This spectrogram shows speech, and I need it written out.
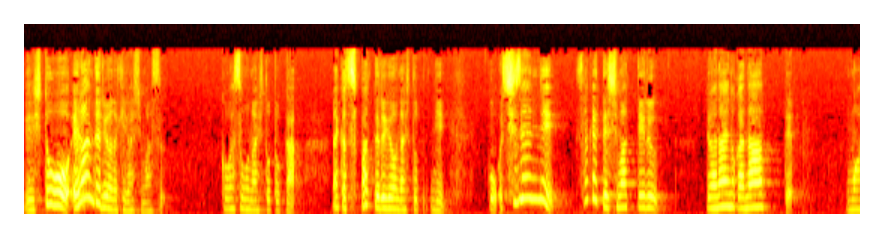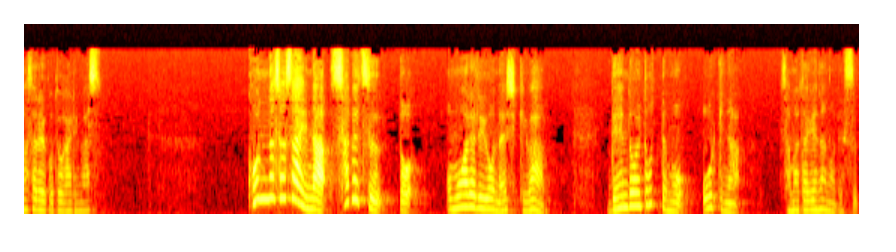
人を選んでるような気がします。怖そうな人とか何か突っ張ってるような人にこう自然に避けてしまっているではないのかなって思わされることがあります。こんな些細な差別と思われるような意識は伝道にとっても大きな妨げなのです。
